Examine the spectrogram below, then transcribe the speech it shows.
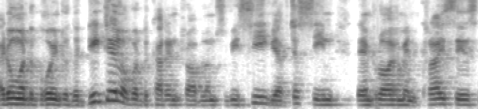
I don't want to go into the detail about the current problems. We see, we have just seen the employment crisis,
